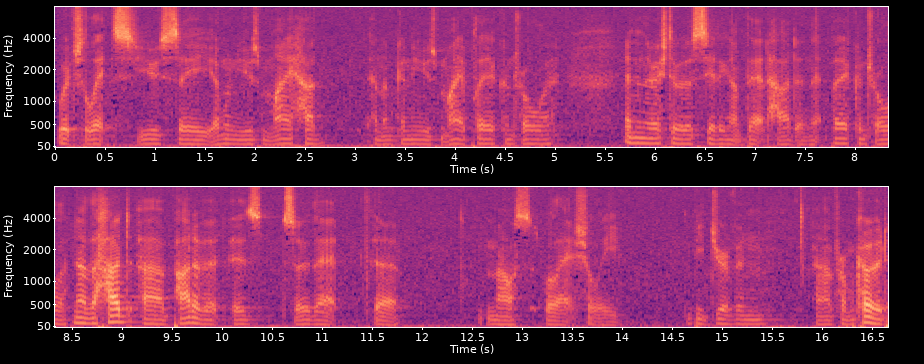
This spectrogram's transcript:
which lets you say I'm going to use my HUD and I'm going to use my player controller. And then the rest of it is setting up that HUD and that player controller. Now the HUD uh, part of it is so that the mouse will actually be driven uh, from code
